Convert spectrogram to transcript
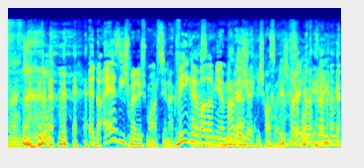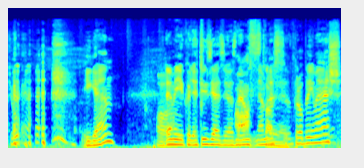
lángszórót, Na ez ismerős Marcinak. Végre valami, Már amivel... végre egy kis haza. és begyújtjuk. Igen. A, Reméljük, hogy a tűzjelző az nem, nem lesz problémás.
